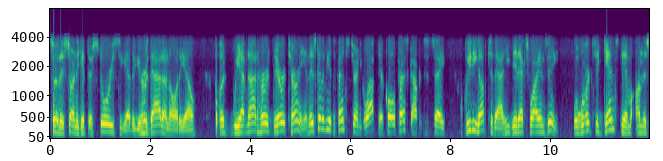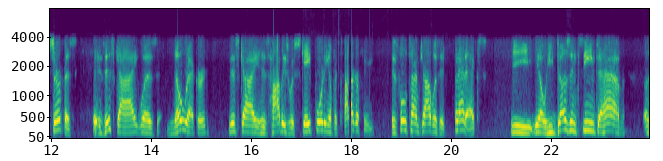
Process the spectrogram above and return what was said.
So they're starting to get their stories together. You heard that on audio, but we have not heard their attorney. And there's going to be a defense attorney go out there, call a press conference, and say, leading up to that, he did X, Y, and Z. what works against him on the surface is this guy was no record. This guy, his hobbies were skateboarding and photography. His full time job was at FedEx. He, you know, he doesn't seem to have a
